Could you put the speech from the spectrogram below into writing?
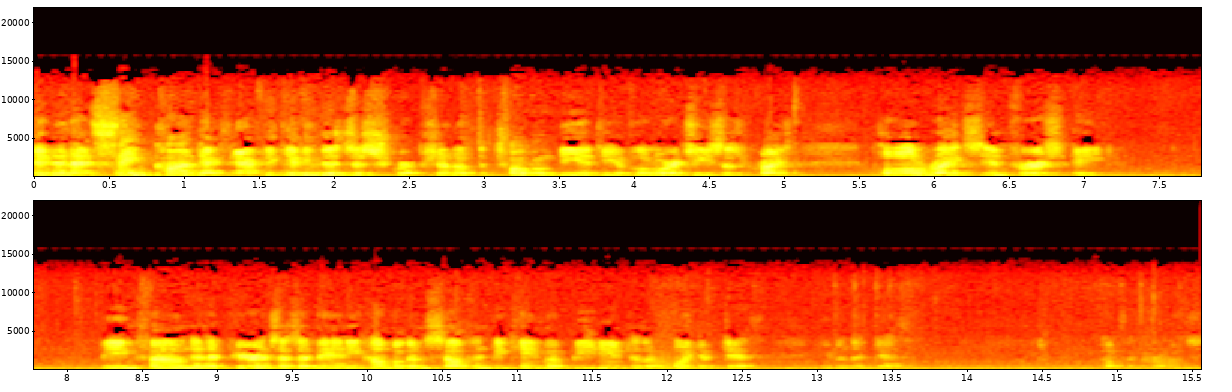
And in that same context, after giving this description of the total deity of the Lord Jesus Christ, Paul writes in verse 8, Being found in appearance as a man, he humbled himself and became obedient to the point of death, even the death of the cross.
